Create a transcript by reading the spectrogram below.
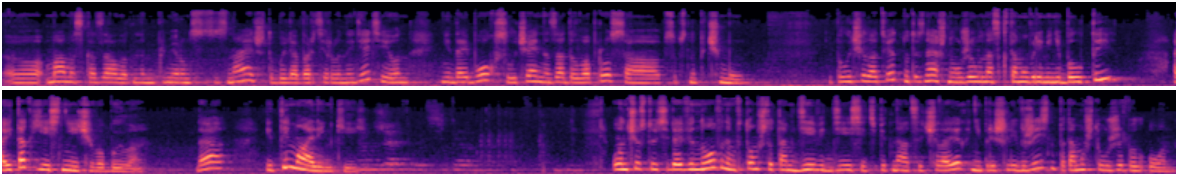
Э, мама сказала, например, он знает, что были абортированы дети, и он, не дай бог, случайно задал вопрос, а, собственно, почему? И получил ответ, ну, ты знаешь, ну, уже у нас к тому времени был ты, а и так есть нечего было, да, и ты маленький. Он чувствует себя виновным в том, что там 9, 10, 15 человек не пришли в жизнь, потому что уже был он.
